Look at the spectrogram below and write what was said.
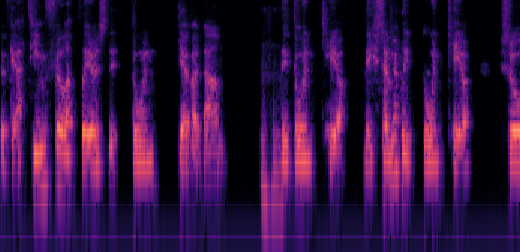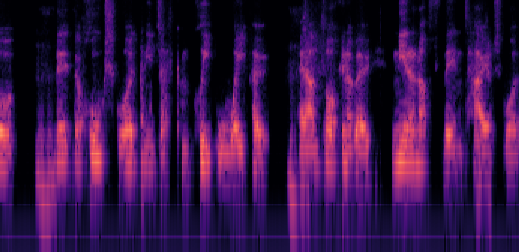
They've got a team full of players that don't give a damn. mhm, They don't care. They simply don't care. So mhm, the the whole squad needs a complete wipeout, mhm. and I'm talking about near enough the entire squad.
